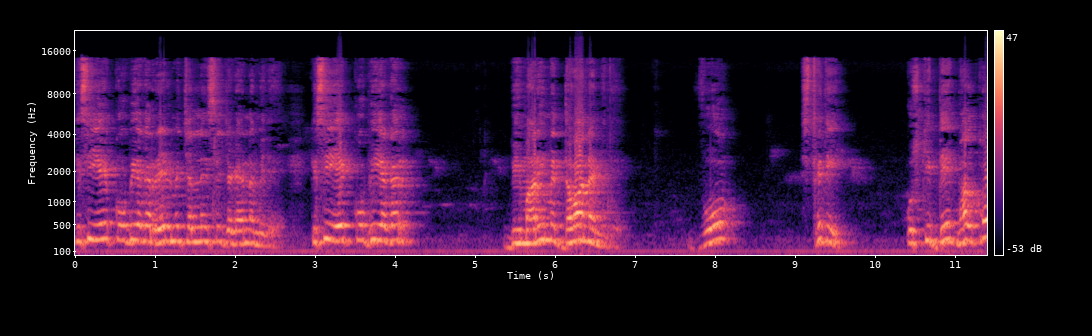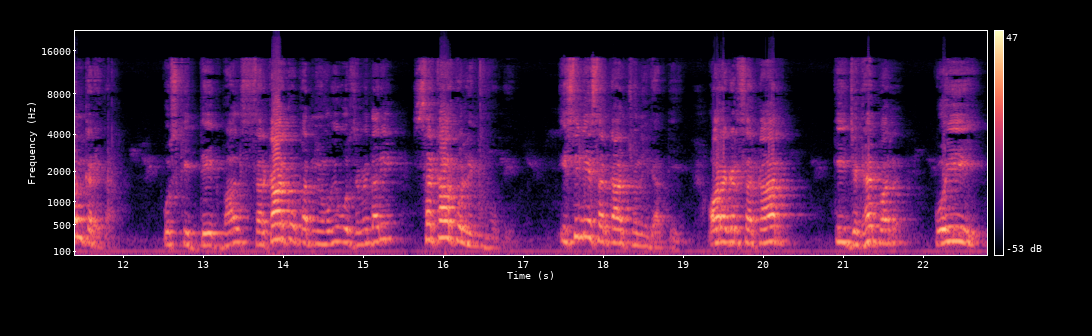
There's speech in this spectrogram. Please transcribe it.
किसी एक को भी अगर रेल में चलने से जगह न मिले, किसी एक को भी अगर बीमारी में दवा न मिले, वो स्थिति, उसकी देखभाल कौन करेगा? उसकी देखभाल सरकार को करनी होगी, वो ज़िम्मेदारी सरकार को लेनी होगी। इसीलिए सरकार चुनी जाती है। और अगर सरकार की जगह पर कोई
